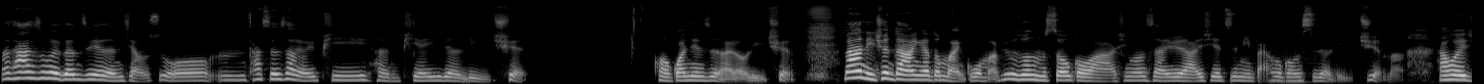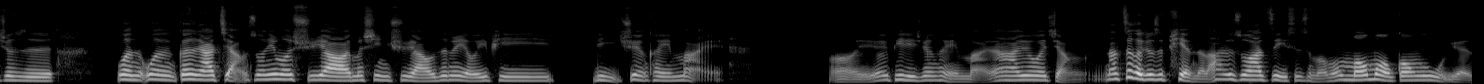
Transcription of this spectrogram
那他是会跟这些人讲说，嗯，他身上有一批很便宜的礼券。哦，关键字来了，礼券。那礼券大家应该都买过嘛？比如说什么搜狗啊、星光三月啊，一些知名百货公司的礼券嘛。他会就是问问跟人家讲说，你有没有需要，有没有兴趣啊？我这边有一批礼券可以买，呃，有一批礼券可以买。然后他就会讲，那这个就是骗的啦。他就说他自己是什么某某某公务员、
